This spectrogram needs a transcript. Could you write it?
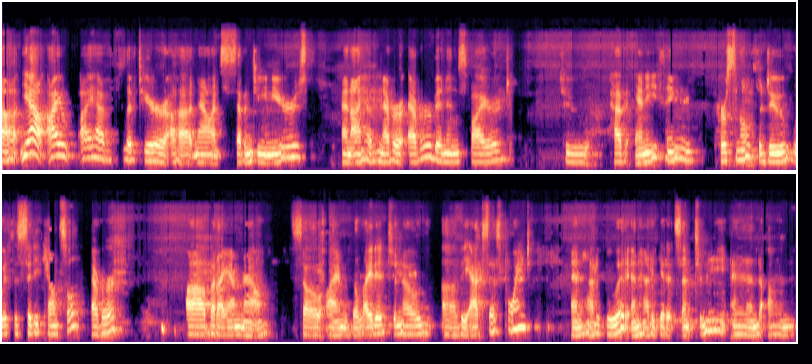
Uh, yeah, I, I have lived here uh, now it's 17 years, and I have never, ever been inspired to have anything personal to do with the city council, ever. Uh, But I am now. So I'm delighted to know uh, the access point and how to do it and how to get it sent to me. And um,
